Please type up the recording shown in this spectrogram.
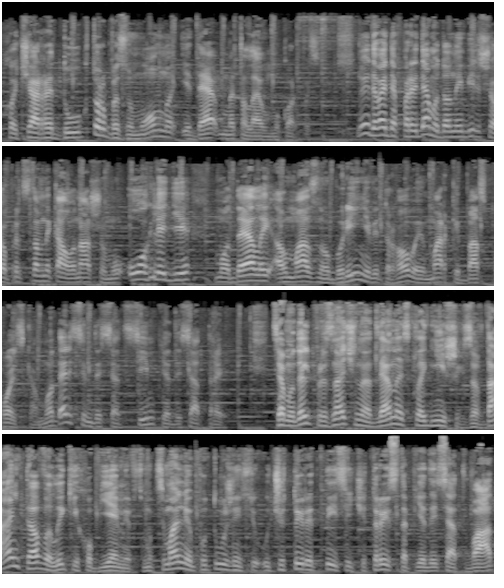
хоча редуктор безумовно іде в металевому корпусі. Ну і давайте перейдемо до найбільшого представника у нашому огляді моделей алмазного буріння від торгової марки Бас Польська, модель 7753. Ця модель призначена для найскладніших завдань та великих об'ємів з максимальною потужністю у 4350 Вт,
